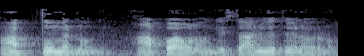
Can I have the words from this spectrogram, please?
ആപ്തവും വരണമെങ്കിൽ ആപ്പാവണമെങ്കിൽ സ്ഥാനുവത്വേന വരണം.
